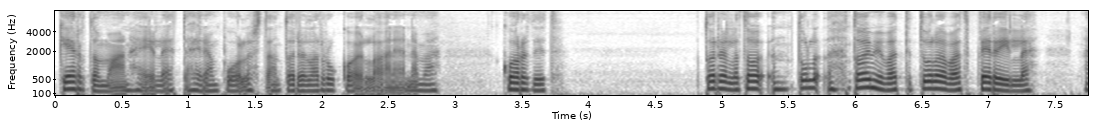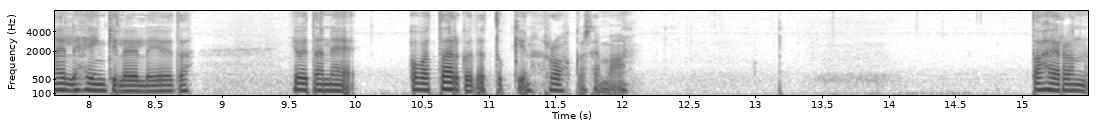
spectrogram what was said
kertomaan heille, että heidän puolestaan todella rukoillaan ja nämä kortit todella to, tule, toimivat ja tulevat perille näille henkilöille, joita, joita ne ovat tarkoitettukin rohkaisemaan. Taheron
